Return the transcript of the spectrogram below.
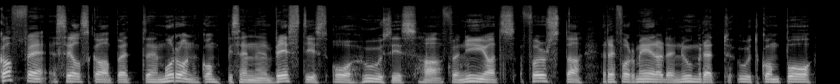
Kaffesällskapet Morgonkompisen Vestis och Husis har förnyats. Första reformerade numret utkom på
